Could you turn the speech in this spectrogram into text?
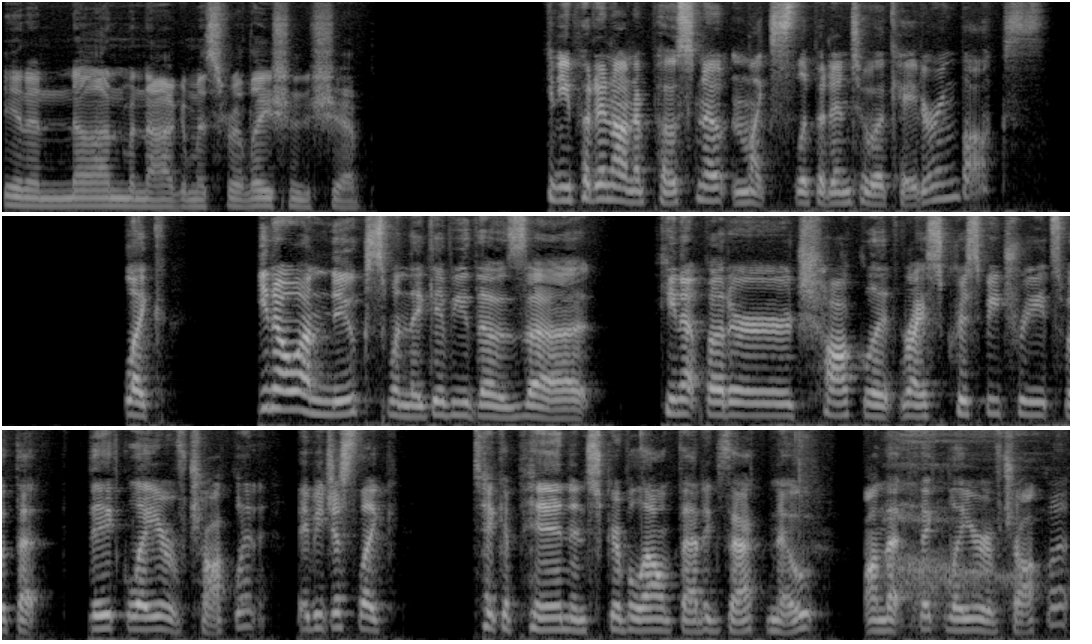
in a non-monogamous relationship. Can you put it on a post note and like slip it into a catering box? Like, you know, on Nukes when they give you those uh, peanut butter chocolate Rice Krispie treats with that thick layer of chocolate. Maybe just like take a pen and scribble out that exact note on that thick layer of chocolate.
